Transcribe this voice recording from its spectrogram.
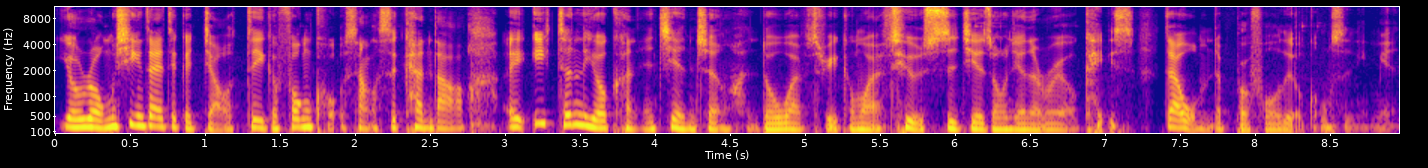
有荣幸在这个角这个风口上，是看到哎，一真的有可能见证很多 Web Three 跟 Web Two 世界中间的 real case，在我们的 portfolio 公司里面。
